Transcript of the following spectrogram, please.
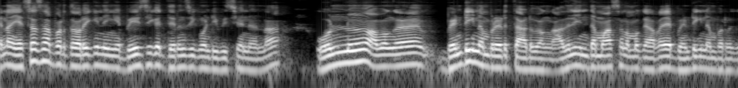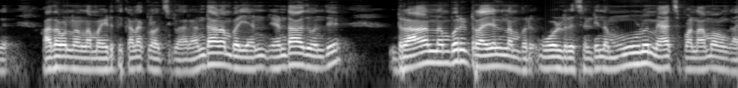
ஏன்னா எஸ்எஸ்ஆ பொறுத்த வரைக்கும் நீங்கள் பேசிக்காக தெரிஞ்சுக்க வேண்டிய விஷயம் என்னென்னா ஒன்று அவங்க பெண்டிங் நம்பர் எடுத்து ஆடுவாங்க. அதுலேயும் இந்த மாதம் நமக்கு நிறைய பெண்டிங் நம்பர் இருக்குது அதை ஒன்று நம்ம எடுத்து கணக்கில் வச்சுக்கலாம். ரெண்டாம் நம்பர் என் ரெண்டாவது வந்து draw number trial number old result இந்த மூணு மேட்ச் பண்ணாமல் அவங்க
